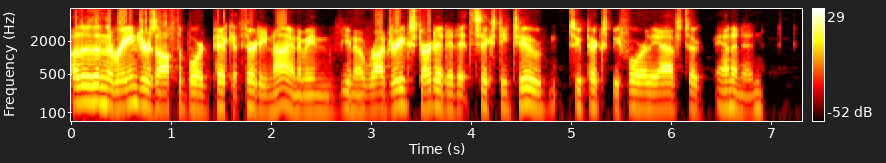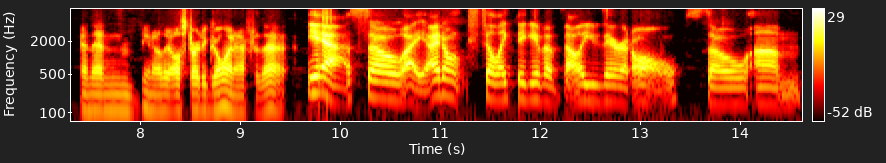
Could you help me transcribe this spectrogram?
Other than the Rangers off the board pick at thirty-nine, I mean, you know, Rodrigue started it at sixty-two, two picks before the Avs took Annunen, and then you know they all started going after that. Yeah, so I, I don't feel like they gave up value there at all. So um,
